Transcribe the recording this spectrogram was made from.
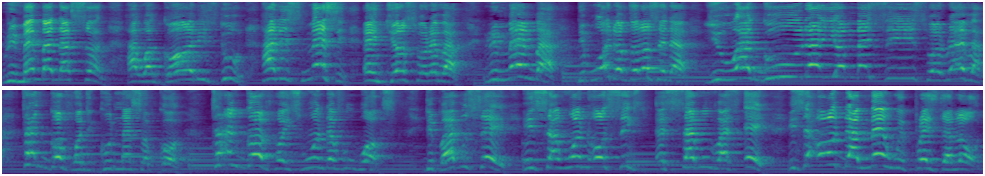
Remember that song. Our God is good and his mercy endures forever. Remember the word of the Lord said that you are good and your mercy is forever. Thank God for the goodness of God. Thank God for his wonderful works. The Bible says in Psalm 106, uh, 7 verse 8, it said, All that men will praise the Lord.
